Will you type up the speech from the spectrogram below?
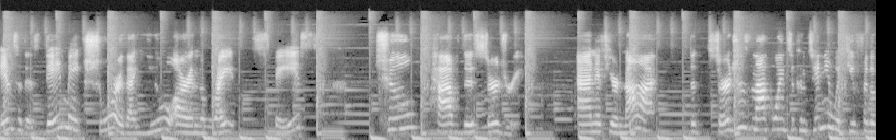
into this. They make sure that you are in the right space to have this surgery. And if you're not, the surgeon's not going to continue with you for the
